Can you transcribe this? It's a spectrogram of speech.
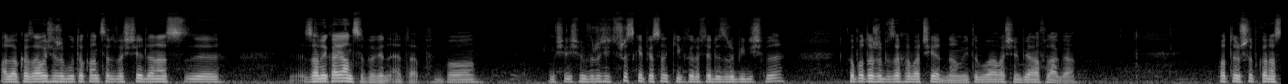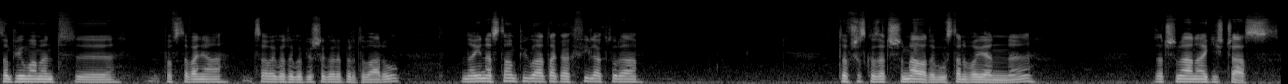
ale okazało się, że był to koncert właściwie dla nas e, zamykający pewien etap, bo Musieliśmy wrócić wszystkie piosenki, które wtedy zrobiliśmy, tylko po to, żeby zachować jedną i to była właśnie Biała Flaga. Potem szybko nastąpił moment y, powstawania całego tego pierwszego repertuaru. No i nastąpiła taka chwila, która to wszystko zatrzymała, to był stan wojenny. Zatrzymała na jakiś czas.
